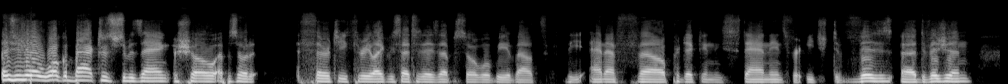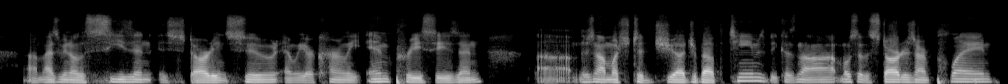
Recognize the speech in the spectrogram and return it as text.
And gentlemen, welcome back to the Zang Show, episode 33. Like we said, today's episode will be about the NFL, predicting the standings for each divis- uh, division. Um, as we know, the season is starting soon, and we are currently in preseason. Um, there's not much to judge about the teams because not most of the starters aren't playing,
